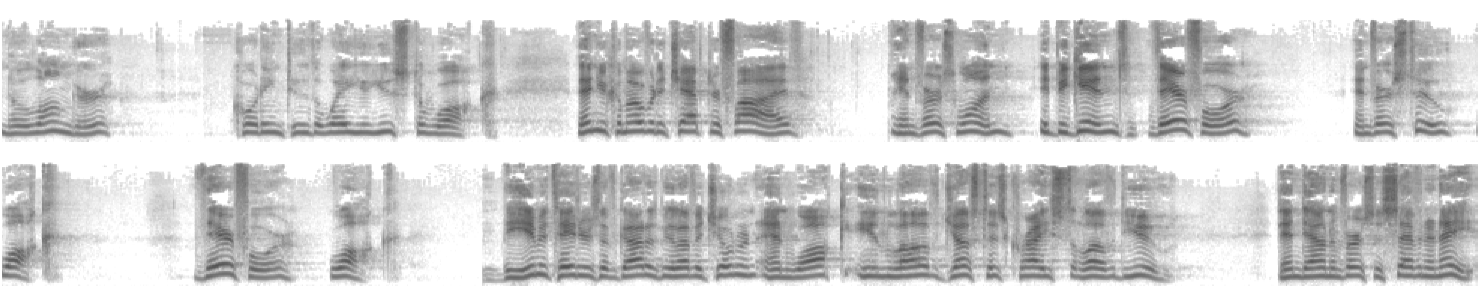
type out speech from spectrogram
No longer according to the way you used to walk. Then you come over to chapter 5 and verse 1. It begins, therefore, and verse 2, walk. Therefore, walk. Be imitators of God as beloved children and walk in love just as Christ loved you. Then down in verses 7 and 8.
